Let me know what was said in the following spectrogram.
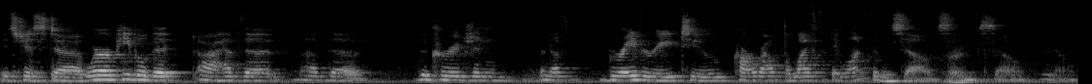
it's just uh, where are people that uh, have the have the the courage and enough bravery to carve out the life that they want for themselves. Right. And so you know,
